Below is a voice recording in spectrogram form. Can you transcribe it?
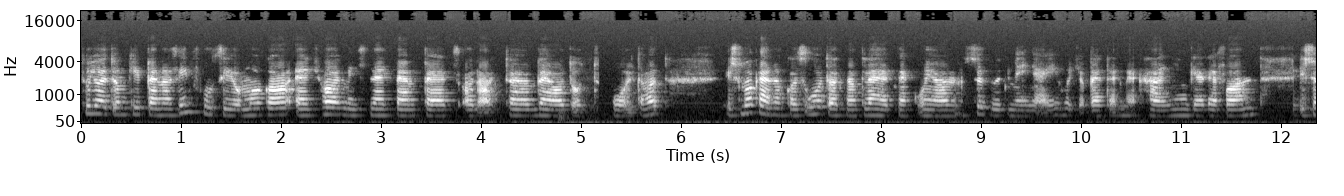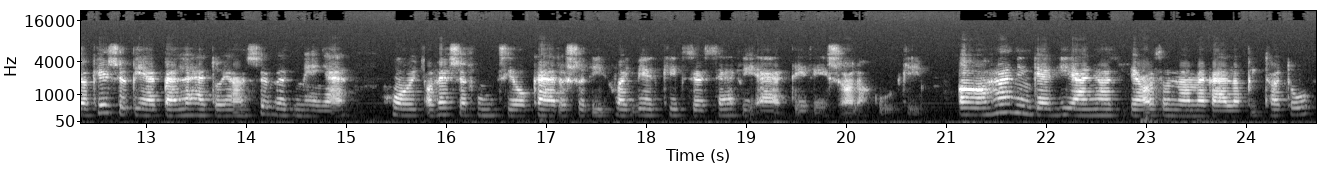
Tulajdonképpen az infúzió maga egy 30-40 perc alatt beadott oldat, és magának az oldatnak lehetnek olyan szövődményei, hogy a betegnek hány ingere van, és a későbbiekben lehet olyan szövődménye, hogy a vesefunkció károsodik, vagy vérképzőszervi eltérés alakul ki. A Háninger hiány az ugye azonnal megállapítható,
